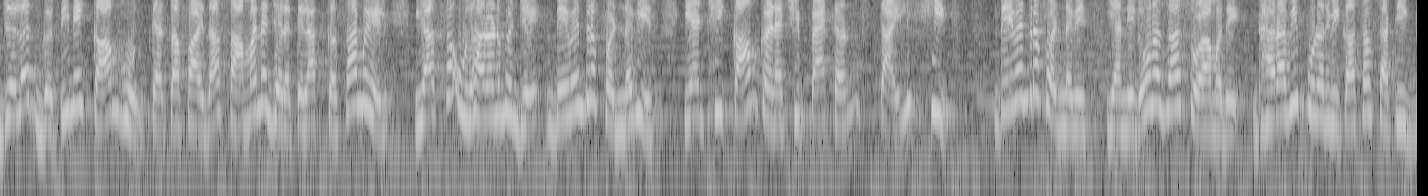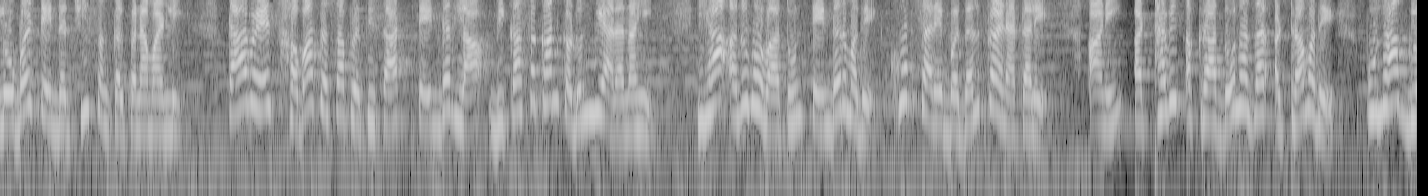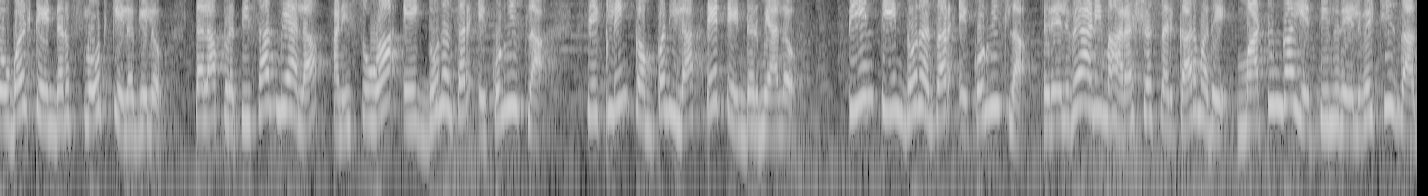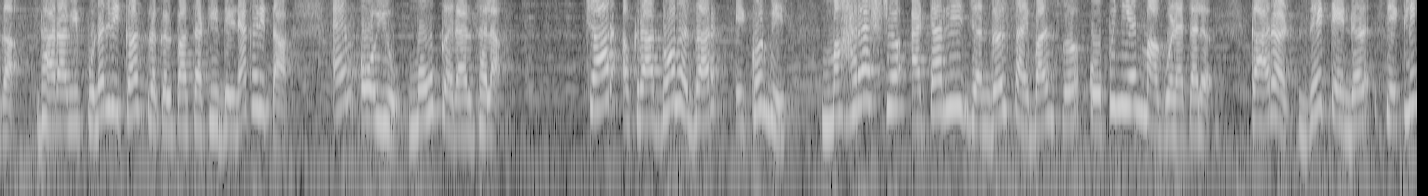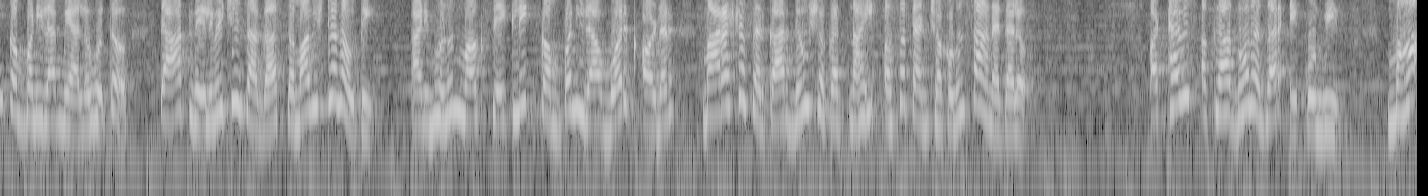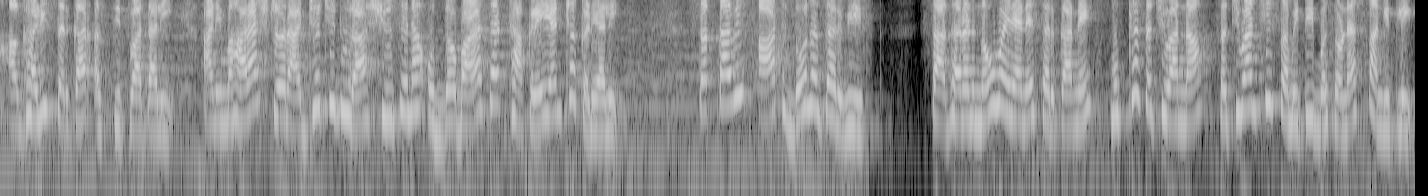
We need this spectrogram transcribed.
जलद गतीने काम होऊन त्याचा फायदा सामान्य जनतेला कसा मिळेल याचं उदाहरण म्हणजे देवेंद्र फडणवीस यांची काम करण्याची पॅटर्न स्टाईल हीच. देवेंद्र फडणवीस यांनी दोन हजार सोळा मध्ये धारावी पुनर्विकासासाठी ग्लोबल टेंडरची संकल्पना मांडली. त्यावेळेस हवा तसा प्रतिसाद टेंडरला विकासकांकडून मिळाला नाही. ह्या अनुभवातून टेंडरमध्ये खूप सारे बदल करण्यात आले. आणि अठ्ठावीस अकरा दोन हजार अठरा मध्ये पुन्हा ग्लोबल टेंडर फ्लोट केलं गेलं. त्याला प्रतिसाद मिळाला आणि सोळा एक दोन हजार एकोणवीस ला सेकलिंग कंपनीला ते टेंडर मिळालं. तीन तीन दोन हजार एकोणवीस ला रेल्वे आणि महाराष्ट्र सरकारमध्ये माटुंगा येथील रेल्वेची जागा धारावी पुनर्विकास प्रकल्पासाठी देण्याकरिता एमओयू मऊ करार झाला. चार अकरा दोन हजार एकोणवीस महाराष्ट्र अटॉर्नी जनरल साहेबांचं ओपिनियन मागवण्यात आलं. कारण जे टेंडर सेकलिंग कंपनीला मिळालं होतं त्यात रेल्वेची जागा समाविष्ट नव्हती. आणि म्हणून मग सेकलिंग कंपनीला वर्क ऑर्डर महाराष्ट्र सरकार देऊ शकत नाही असं त्यांच्याकडून सांगण्यात आलं. अठ्ठावीस अकरा दोन हजार एकोणवीस महाआघाडी सरकार अस्तित्वात आली आणि महाराष्ट्र राज्याची धुरा शिवसेना उद्धव बाळासाहेब ठाकरे यांच्याकडे आली. सत्तावीस आठ दोन हजार वीस साधारण नऊ महिन्याने सरकारने मुख्य सचिवांना सचिवांची समिती बसवण्यास सांगितली.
